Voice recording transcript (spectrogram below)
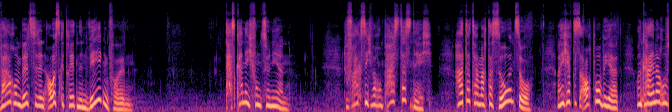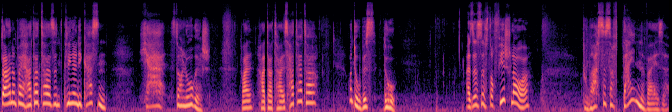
Warum willst du den ausgetretenen Wegen folgen? Das kann nicht funktionieren. Du fragst dich, warum passt das nicht? Hatata macht das so und so. Und ich habe das auch probiert. Und keiner ruft an und bei Hatata sind, klingeln die Kassen. Ja, ist doch logisch. Weil Hatata ist Hatata und du bist du. Also es ist doch viel schlauer. Du machst es auf deine Weise.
